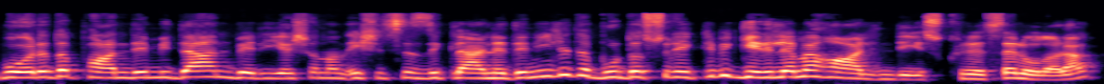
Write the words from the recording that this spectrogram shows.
Bu arada pandemiden beri yaşanan eşitsizlikler nedeniyle de burada sürekli bir gerileme halindeyiz küresel olarak.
